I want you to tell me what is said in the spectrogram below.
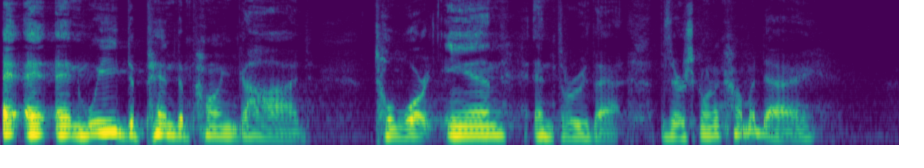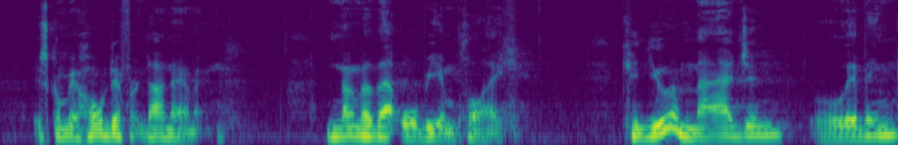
And, and, and we depend upon God to work in and through that. But there's going to come a day, it's going to be a whole different dynamic. None of that will be in play. Can you imagine living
